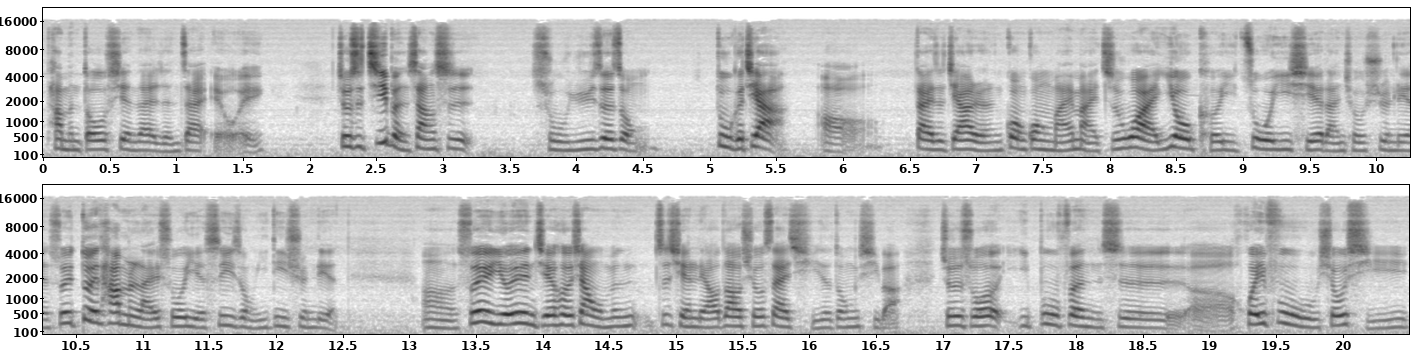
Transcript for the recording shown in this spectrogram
他们都现在人在 LA，就是基本上是属于这种度个假哦，带着家人逛逛买买之外，又可以做一些篮球训练，所以对他们来说也是一种异地训练。嗯，所以有点结合像我们之前聊到休赛期的东西吧，就是说一部分是呃恢复休息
